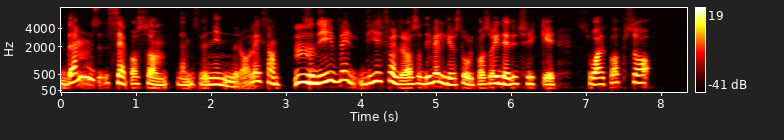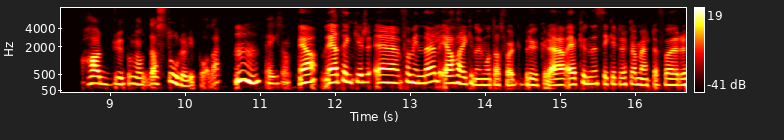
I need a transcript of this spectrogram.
dem ser på oss som deres venninner òg, liksom. Mm. Så de, vel, de følger oss, og de velger å stole på oss, og idet du trykker swipe up, så har du på en måte Da stoler de på deg, Mm. ikke sant? Ja, jeg tenker eh, For min del, jeg har ikke noe imot at folk bruker det. Og jeg kunne sikkert reklamert det for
